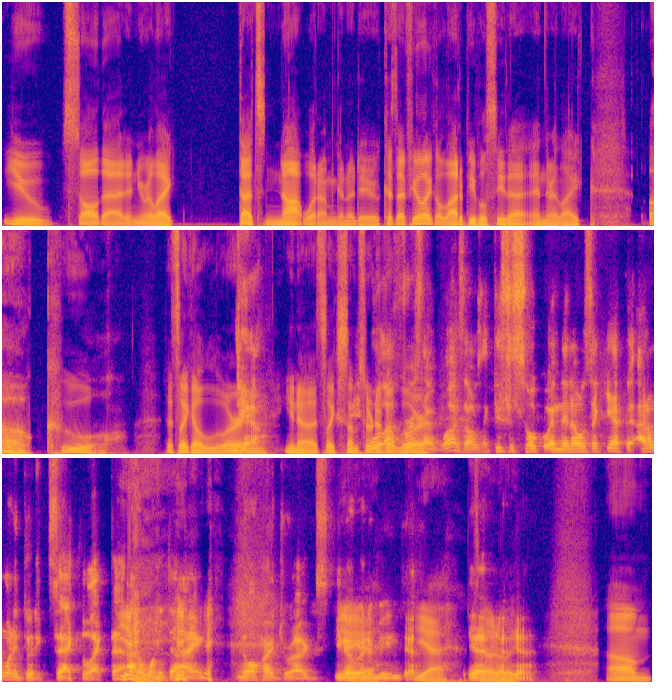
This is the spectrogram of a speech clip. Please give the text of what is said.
you saw that and you were like, "That's not what I'm gonna do." Because I feel like a lot of people see that and they're like, "Oh, cool." That's like alluring, Yeah. you know. It's like some sort well, of at first. I was. I was like, this is so cool. And then I was like, yeah, but I don't want to do it exactly like that. Yeah. I don't want to die. no hard drugs. You Yeah, know what. I mean? Yeah. yeah, totally. yeah. Um,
